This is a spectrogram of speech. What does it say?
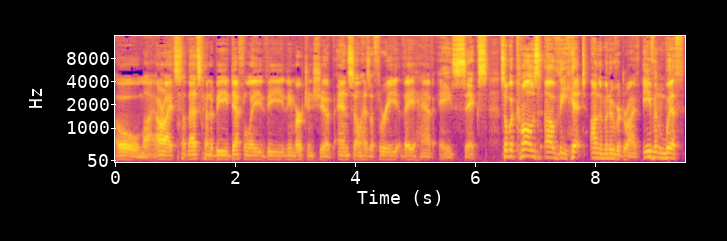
Oh my. Alright, so that's going to be definitely the, the merchant ship. Anselm has a 3, they have a 6. So because of the hit on the maneuver drive, even with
